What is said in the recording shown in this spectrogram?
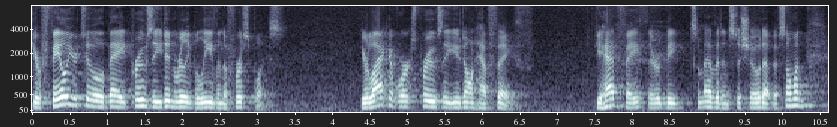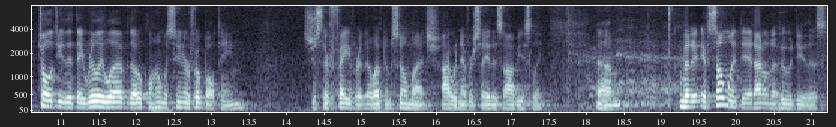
your failure to obey proves that you didn't really believe in the first place. Your lack of works proves that you don't have faith. You had faith, there would be some evidence to show it up. If someone told you that they really loved the Oklahoma Sooner football team, it's just their favorite, they loved them so much. I would never say this, obviously. Um, but if someone did, I don't know who would do this.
